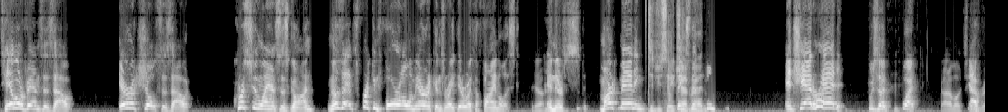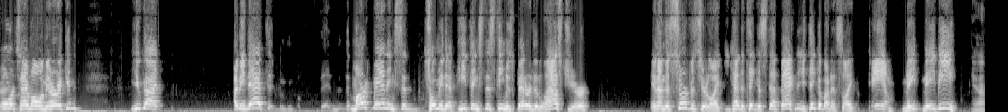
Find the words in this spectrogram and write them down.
Taylor Venz is out. Eric Schultz is out. Christian Lance is gone. And those that's freaking four All Americans right there with a finalist. Yeah. And there's Mark Manning Did you say Chad Red? and Chad Red, who's a what? Got about Chad Red. four-time All American. You got. I mean that. Mark Manning said told me that he thinks this team is better than last year. And on the surface, you're like, you kind of take a step back and you think about it. It's like, damn, may, maybe. Yeah.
